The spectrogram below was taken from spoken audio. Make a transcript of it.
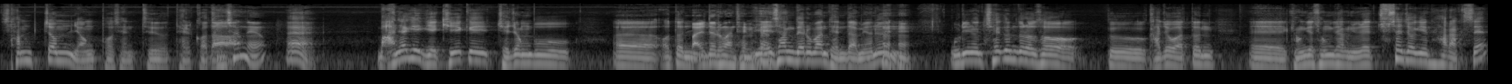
3.0%될 거다. 괜찮네요. 예. 만약에 이게 기획 재정부 어, 어떤 말대로만 되면. 예상대로만 네. 된다면은 우리는 최근 들어서 그 가져왔던 에, 경제 성장률의 추세적인 하락세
